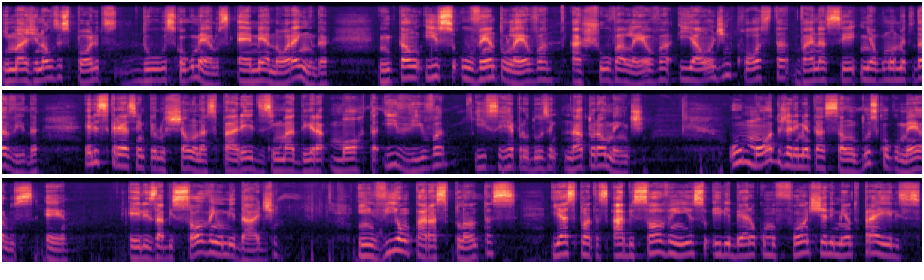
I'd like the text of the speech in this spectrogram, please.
imagina os espólios dos cogumelos, é menor ainda. Então, isso o vento leva, a chuva leva e aonde encosta vai nascer em algum momento da vida. Eles crescem pelo chão, nas paredes, em madeira morta e viva e se reproduzem naturalmente. O modo de alimentação dos cogumelos é: eles absorvem umidade, enviam para as plantas e as plantas absorvem isso e liberam como fonte de alimento para eles.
